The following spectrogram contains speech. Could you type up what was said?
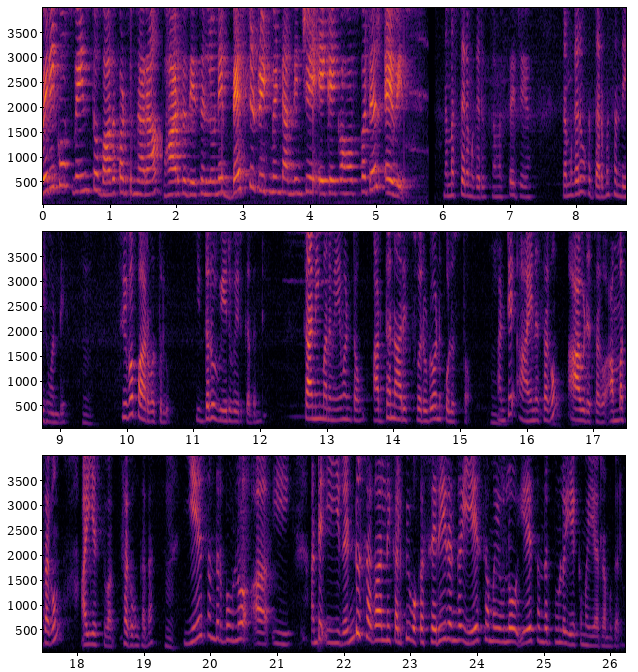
వెరికోస్ వెయిన్స్తో బాధపడుతున్నారా? భారతదేశంలోనే బెస్ట్ ట్రీట్మెంట్ అందించే ఏకైక హాస్పిటల్ ఏవిస్ నమస్తే రమగారు. నమస్తే జయ. రమగారు ఒక ధర్మ సందేహం అండి. శివ పార్వతులు ఇద్దరు వేరు వేరు కదండి. కానీ మనం ఏమంటాం? అర్ధనారీశ్వరుడు అని కొలుస్తాం. అంటే ఆయన సగం ఆవిడ సగం అమ్మ సగం ఐఎస్ సగం కదా. ఏ సందర్భంలో ఆ ఈ అంటే ఈ రెండు సగాల్ని కలిపి ఒక శరీరంగా ఏ సమయంలో ఏ సందర్భంలో ఏకమయ్యారు రమగారు?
